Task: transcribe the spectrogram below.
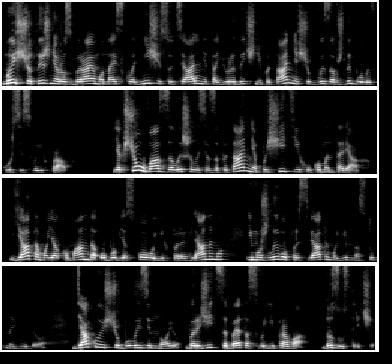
Ми щотижня розбираємо найскладніші соціальні та юридичні питання, щоб ви завжди були в курсі своїх прав. Якщо у вас залишилися запитання, пишіть їх у коментарях. Я та моя команда обов'язково їх переглянемо і, можливо, присвятимо їм наступне відео. Дякую, що були зі мною. Бережіть себе та свої права. До зустрічі!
